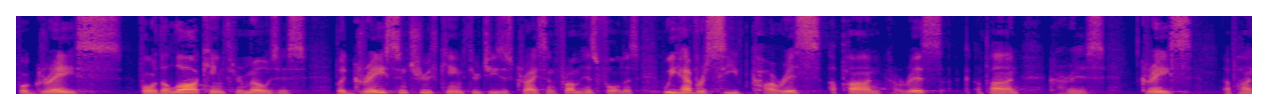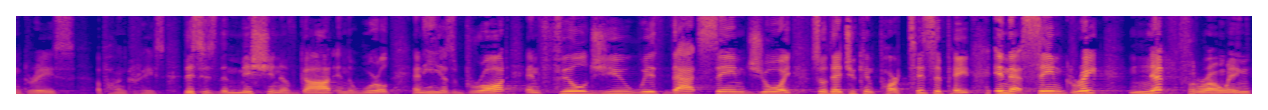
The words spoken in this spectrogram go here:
For grace, for the law came through Moses, but grace and truth came through Jesus Christ, and from his fullness we have received charis upon charis upon charis. Grace upon grace upon grace. This is the mission of God in the world, and He has brought and filled you with that same joy so that you can participate in that same great net throwing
